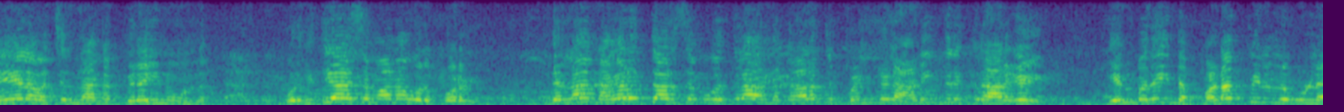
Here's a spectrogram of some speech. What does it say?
மேலே வச்சுருந்தாங்க பிறைன்னு ஒன்று ஒரு வித்தியாசமான ஒரு பொருள். இதெல்லாம் நகரத்தார் சமூகத்தில் அந்த காலத்து பெண்கள் அணிந்திருக்கிறார்கள் என்பதை இந்த படப்பில் உள்ள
